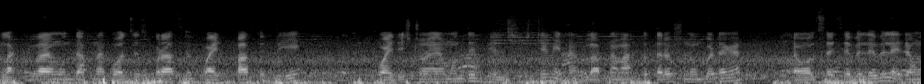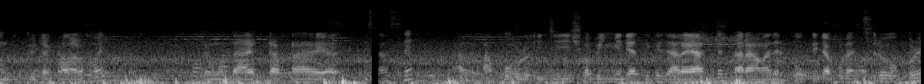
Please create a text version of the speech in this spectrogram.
ব্ল্যাক কালারের মধ্যে আপনার গজেস করা আছে হোয়াইট পাথর দিয়ে। হোয়াইট স্টোনের মধ্যে ভেল সিস্টেম এটা হলো আপনার মাত্র তেরোশো নব্বই টাকা। এটা অল সাইজ অ্যাভেলেবেল এটার মধ্যে দুইটা কালার হয়। এটার মধ্যে আরেকটা আপনার আছে। আর আপুর ইজি শপিং মিডিয়া থেকে যারা আসবেন, তারা আমাদের প্রতিটা প্রোডাক্টসের উপরে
